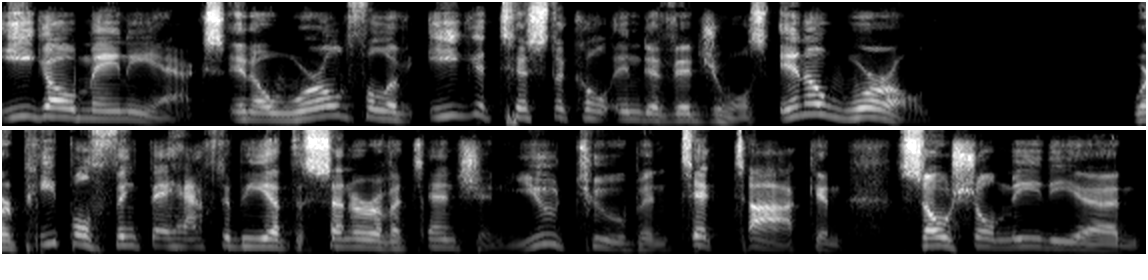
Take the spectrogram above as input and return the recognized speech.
egomaniacs, in a world full of egotistical individuals, in a world where people think they have to be at the center of attention, YouTube and TikTok and social media and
